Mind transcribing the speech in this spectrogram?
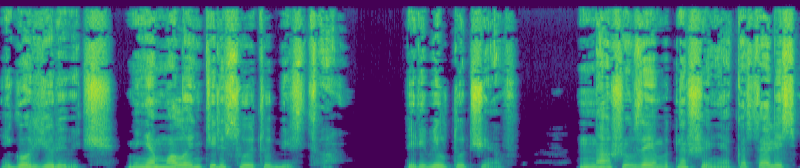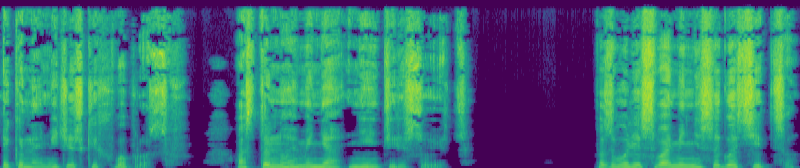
Егор Юрьевич, меня мало интересует убийство перебил Турчинов. Наши взаимоотношения касались экономических вопросов. Остальное меня не интересует. Позволю с вами не согласиться.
